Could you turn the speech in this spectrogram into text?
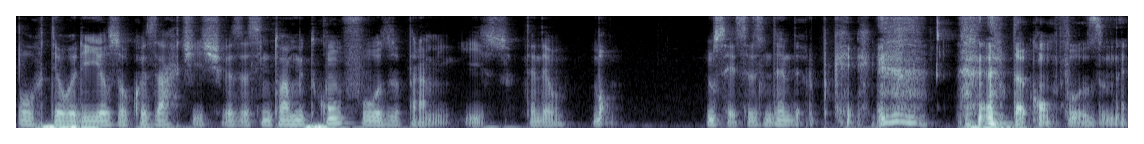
por teorias ou coisas artísticas assim, então é muito confuso para mim isso, entendeu? Bom, não sei se vocês entenderam porque tá confuso, né?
